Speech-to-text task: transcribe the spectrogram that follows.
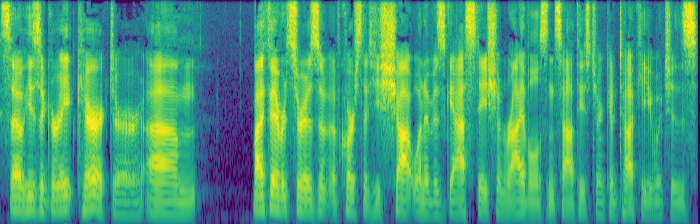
so he's a great character. Um, my favorite story is, of course, that he shot one of his gas station rivals in southeastern Kentucky, which is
